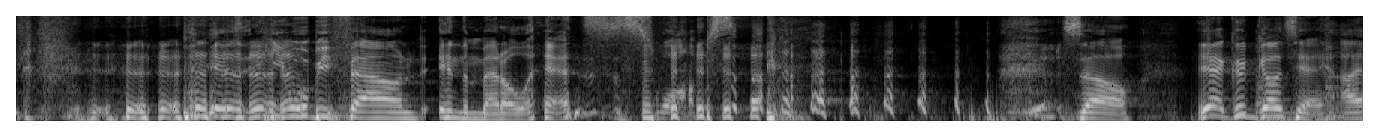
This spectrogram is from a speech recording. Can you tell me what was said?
His- he will be found in the Meadowlands swamps. so, yeah, good Gotye. I,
